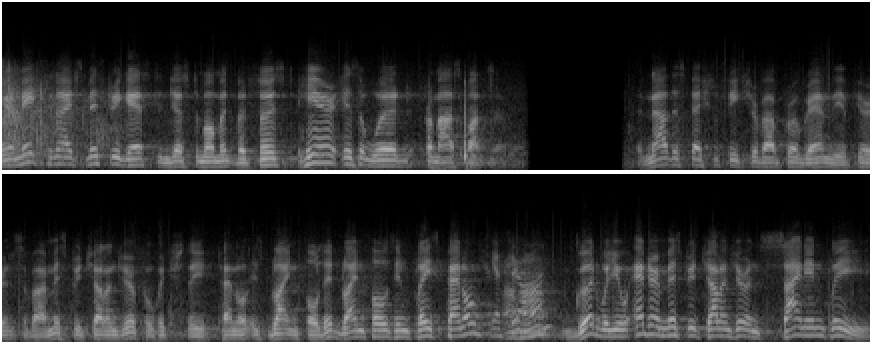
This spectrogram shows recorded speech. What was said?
We'll meet tonight's mystery guest in just a moment, but first, here is a word from our sponsor. And now the special feature of our program, the appearance of our mystery challenger, for which the panel is blindfolded. Blindfolds in place, panel? yes, sir. Uh-huh. Good. Will you enter mystery challenger and sign in, please?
